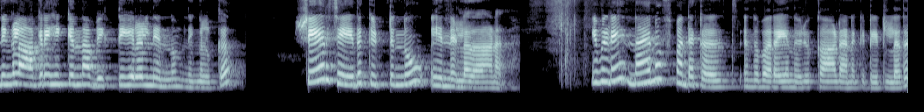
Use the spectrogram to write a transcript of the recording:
നിങ്ങൾ ആഗ്രഹിക്കുന്ന വ്യക്തികളിൽ നിന്നും നിങ്ങൾക്ക് ഷെയർ ചെയ്ത് കിട്ടുന്നു എന്നുള്ളതാണ്. ഇവിടെ നയൻ ഓഫ് പെന്റക്കൾസ് എന്ന് പറയുന്ന ഒരു കാർഡാണ് കിട്ടിയിട്ടുള്ളത്.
